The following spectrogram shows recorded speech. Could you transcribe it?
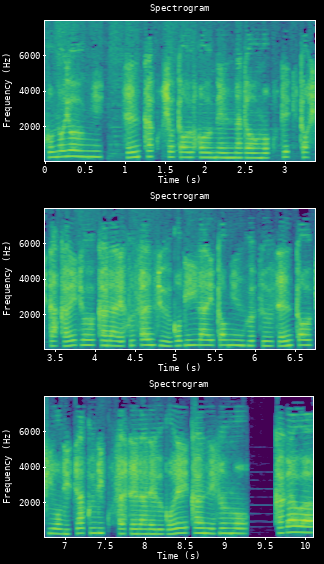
このように、尖閣諸島方面などを目的とした海上から F35B ライトニング2戦闘機を離着陸させられる護衛艦出雲、香川、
